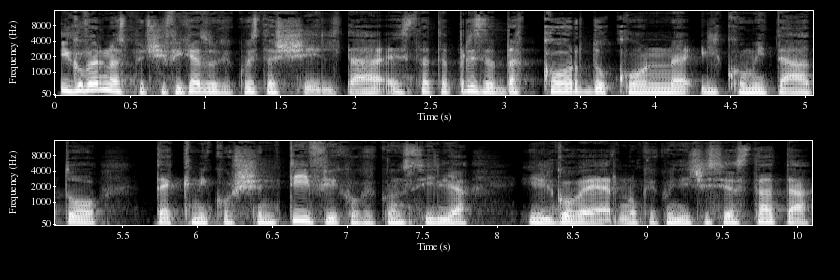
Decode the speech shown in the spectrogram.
Il governo ha specificato che questa scelta è stata presa d'accordo con il comitato tecnico-scientifico che consiglia il governo, che quindi ci sia stata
